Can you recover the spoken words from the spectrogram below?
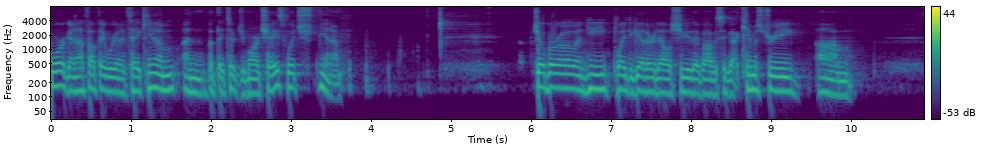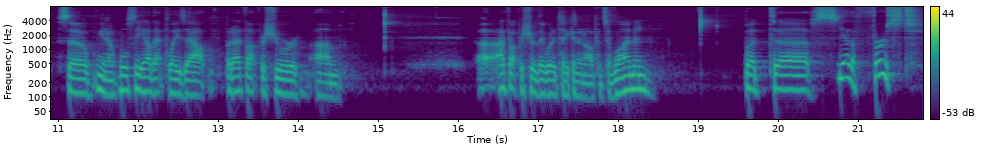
Oregon. I thought they were going to take him, and but they took Ja'Marr Chase, which you know. Joe Burrow and he played together at LSU. They've obviously got chemistry. Um, so, you know, we'll see how that plays out. But I thought for sure um, uh, I thought for sure they would have taken an offensive lineman. But uh, yeah, the first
